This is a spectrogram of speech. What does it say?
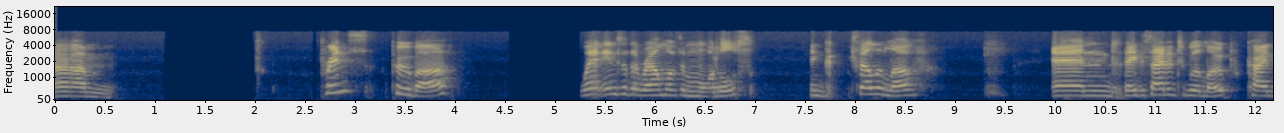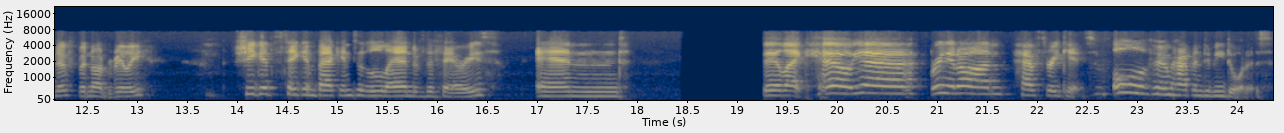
um, Prince Pooh went into the realm of the mortals and fell in love, and they decided to elope, kind of, but not really. She gets taken back into the land of the fairies, and they're like, hell yeah, bring it on, have three kids, all of whom happen to be daughters,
